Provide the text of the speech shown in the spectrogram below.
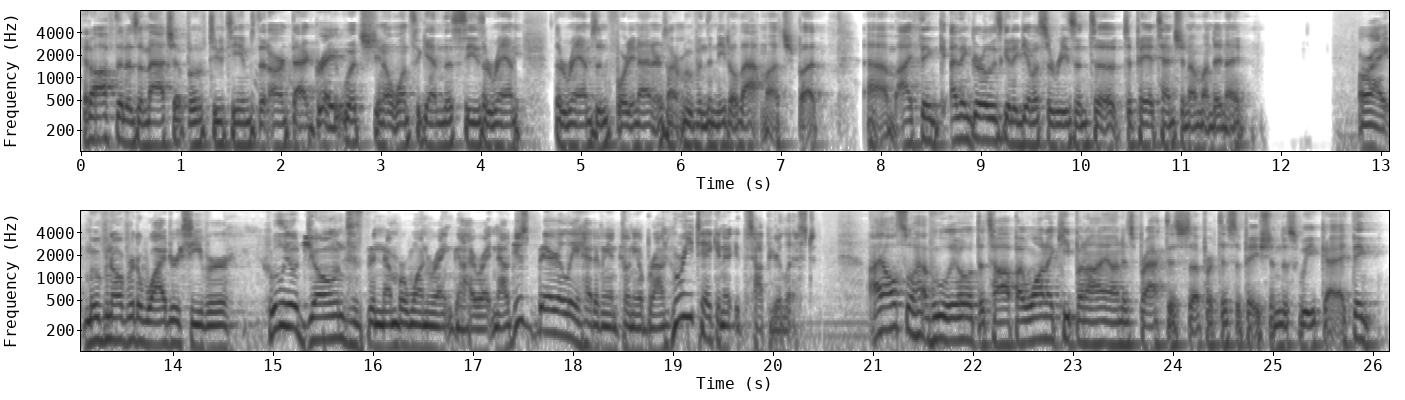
it often is a matchup of two teams that aren't that great. Which you know once again this season, the Ram, the Rams and 49ers aren't moving the needle that much, but. Um, I think I think Gurley's going to give us a reason to to pay attention on Monday night. All right, moving over to wide receiver. Julio Jones is the number one ranked guy right now, just barely ahead of Antonio Brown. Who are you taking at the top of your list? I also have Julio at the top. I want to keep an eye on his practice uh, participation this week. I, I think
